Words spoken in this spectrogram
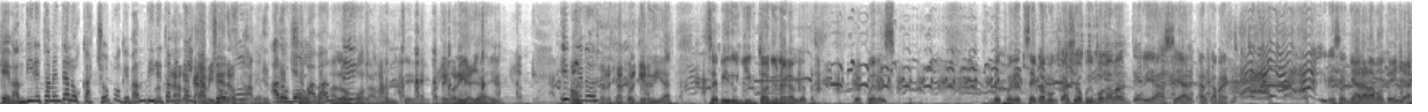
Que van directamente a los cachopos, que van directamente al cachopo, a los bogavantes. A los bogavantes, categoría ya, ¿eh? Y bueno. A cualquier día se pide un gintón y una gaviota. Después de eso. Después de, se come un cachopo y un bogavante y le hace al, al y le señala la botella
